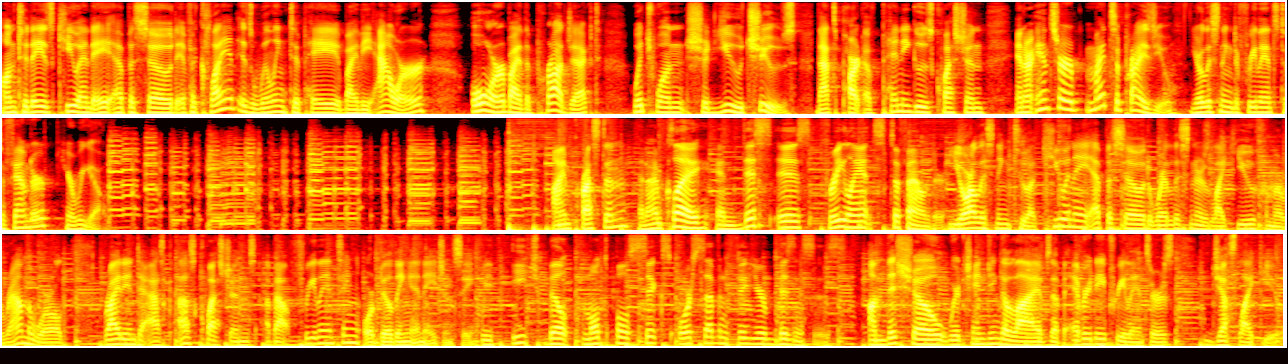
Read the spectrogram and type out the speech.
On today's Q&A episode, if a client is willing to pay by the hour or by the project, which one should you choose? That's part of Pennygoo's question, and our answer might surprise you. You're listening to Freelance to Founder. Here we go. I'm Preston. And I'm Clay, and this is Freelance to Founder. You're listening to a Q&A episode where listeners like you from around the world write in to ask us questions about freelancing or building an agency. We've each built multiple six or seven figure businesses. On this show, we're changing the lives of everyday freelancers just like you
